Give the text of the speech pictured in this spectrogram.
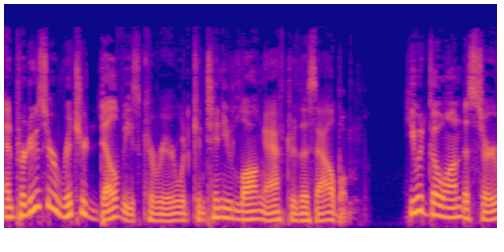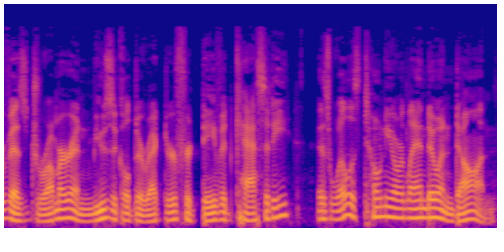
And producer Richard Delvy's career would continue long after this album. He would go on to serve as drummer and musical director for David Cassidy, as well as Tony Orlando and Dawn.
